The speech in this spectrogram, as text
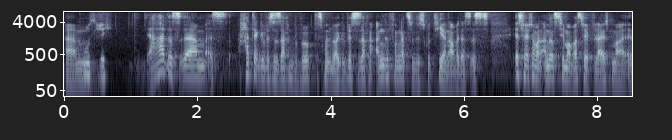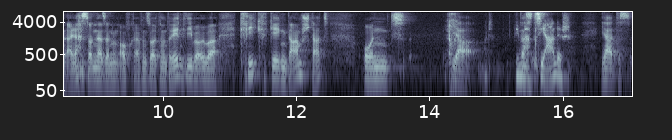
ähm, gruselig. Ja, das, ähm, es hat ja gewisse Sachen bewirkt, dass man über gewisse Sachen angefangen hat zu diskutieren. Aber das ist, ist vielleicht nochmal ein anderes Thema, was wir vielleicht mal in einer Sondersendung aufgreifen sollten und reden lieber über Krieg gegen Darmstadt. Und ja. Wie martialisch. Ist, ja, das,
